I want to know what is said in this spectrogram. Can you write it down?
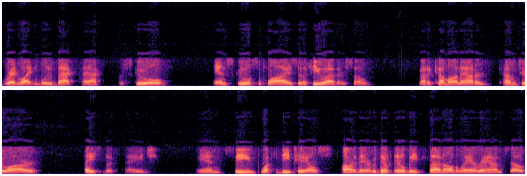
red, white, and blue backpack for school and school supplies, and a few others. So, got to come on out or come to our Facebook page and see what the details are there. But it'll be fun all the way around. So,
